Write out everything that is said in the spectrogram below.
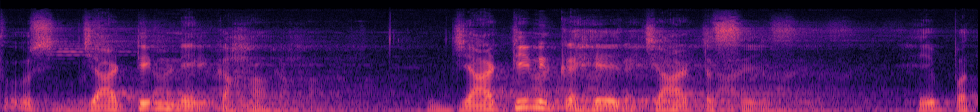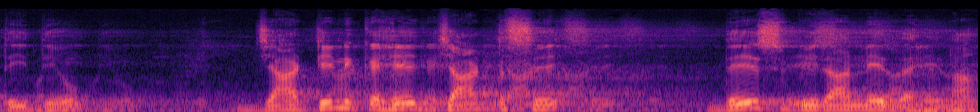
तो उस जाटिन ने कहा, जाटिन कहे जाट से, हे पति देव, जाटिन कहे जाट से, देश बिराने रहना,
